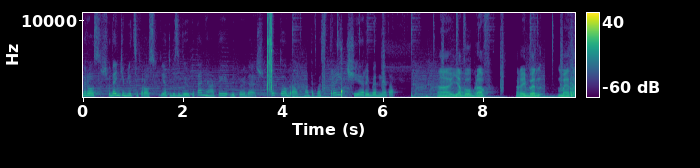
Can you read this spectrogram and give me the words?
Мірос, швиденький бліцепрос. Я тобі задаю питання, а ти відповідаєш. Що б ти обрав? Quest 3 чи Ray-Ban Meta? Е, я би обрав Ray-Ban Meta.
